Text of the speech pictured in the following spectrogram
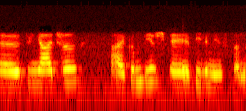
e, dünyaca saygın bir e, bilim insanı.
